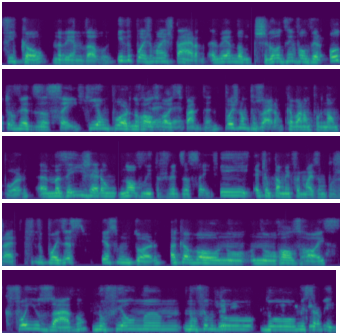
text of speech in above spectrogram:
ficou na BMW e depois, mais tarde, a BMW chegou a desenvolver outro V16 que iam pôr no Rolls-Royce Phantom. Depois não puseram, acabaram por não pôr, uh, mas aí já eram 9 litros V16. E aquilo também foi mais um projeto. E depois esse esse motor acabou no, no Rolls Royce que foi usado no filme, num filme do, do Mr. Bean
